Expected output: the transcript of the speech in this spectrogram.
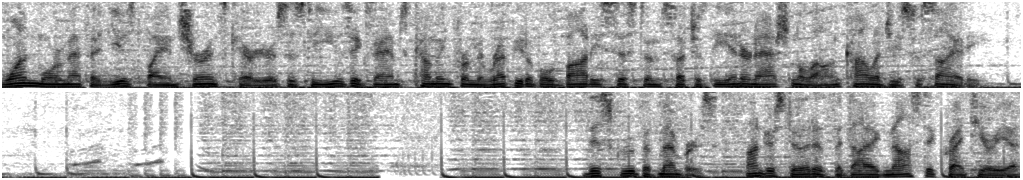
One more method used by insurance carriers is to use exams coming from a reputable body system such as the International Oncology Society. This group of members, understood as the diagnostic criteria,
